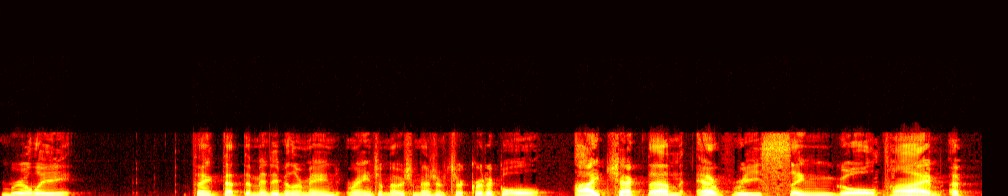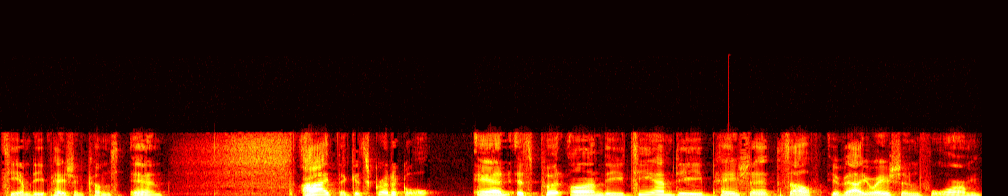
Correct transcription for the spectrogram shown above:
really think that the mandibular range of motion measurements are critical. I check them every single time a TMD patient comes in. I think it's critical and it's put on the TMD patient self-evaluation form,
